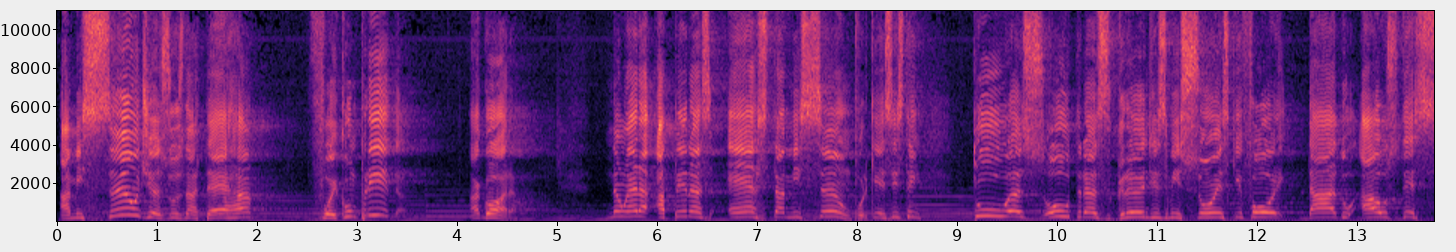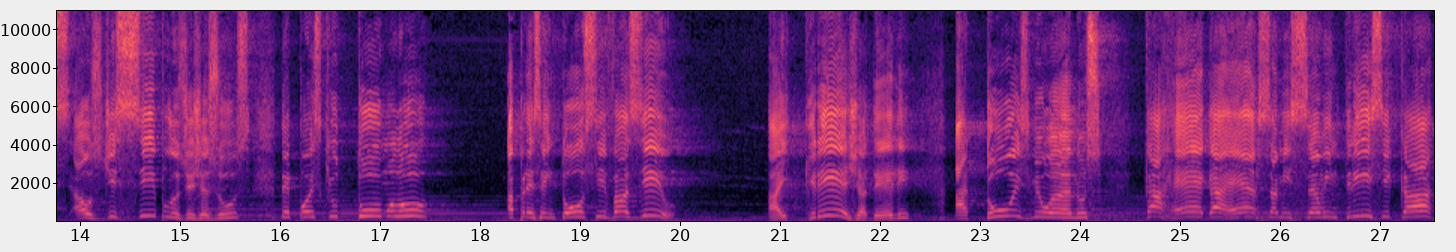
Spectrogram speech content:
a missão de Jesus na terra foi cumprida. Agora, não era apenas esta missão, porque existem duas outras grandes missões que foi dado aos, aos discípulos de Jesus depois que o túmulo apresentou-se vazio. A igreja dele, há dois mil anos, carrega essa missão intrínseca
